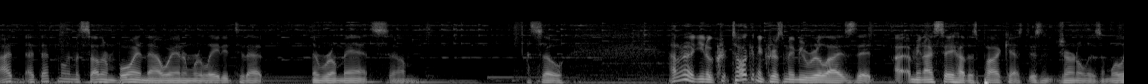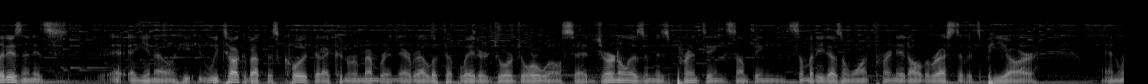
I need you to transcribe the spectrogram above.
I, I definitely am a Southern boy in that way, and I'm related to that the romance. Um, so I don't know. You know, talking to Chris made me realize that. I mean, I say how this podcast isn't journalism. Well, it isn't. It's uh, you know, he, we talk about this quote that I couldn't remember in there, but I looked up later. George Orwell said, "Journalism is printing something somebody doesn't want printed. All the rest of it's PR." And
